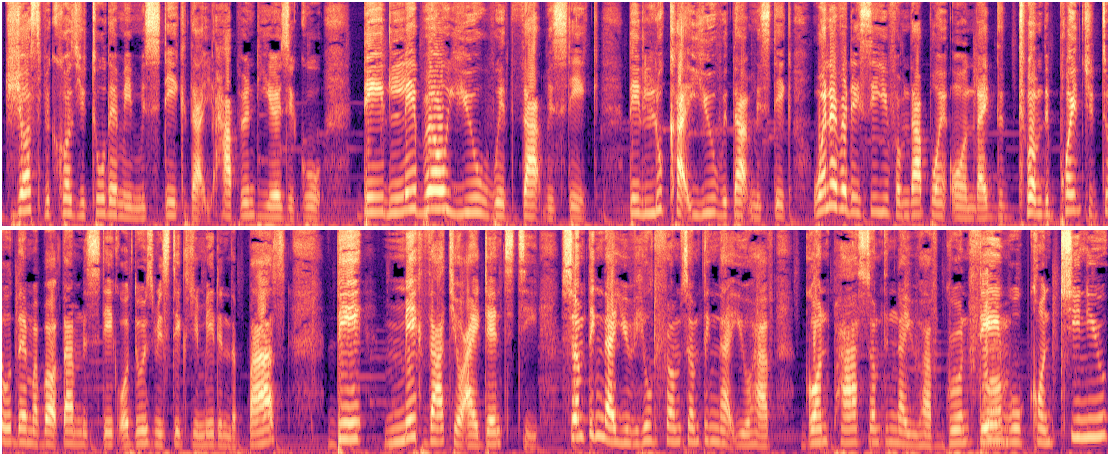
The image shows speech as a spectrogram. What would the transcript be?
just because you told them a mistake that happened years ago. They label you with that mistake. They look at you with that mistake. Whenever they see you from that point on, like the, from the point you told them about that mistake or those mistakes you made in the past, they make that your identity. Something that you've healed from, something that you have gone past, something that you have grown from. They will continue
